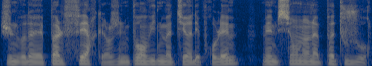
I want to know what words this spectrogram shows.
je ne voudrais pas le faire car je n'ai pas envie de m'attirer des problèmes, même si on n'en a pas toujours.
